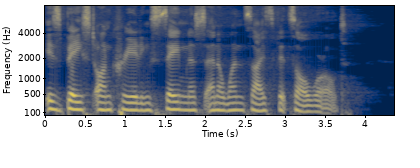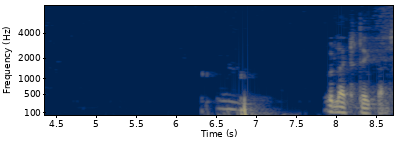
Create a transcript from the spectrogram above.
is based on creating sameness and a one size fits all world? Would like to take that?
